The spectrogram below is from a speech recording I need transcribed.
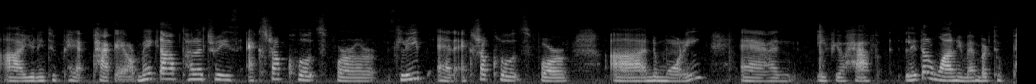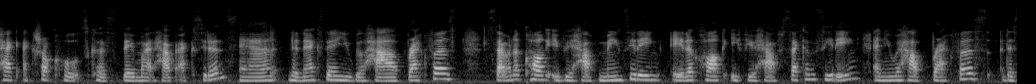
Uh, you need to pack your makeup toiletries extra clothes for sleep and extra clothes for uh, the morning. And if you have little one remember to pack extra clothes because they might have accidents. And the next day you will have breakfast 7 o'clock if you have main seating 8 o'clock if you have second seating. And you will have breakfast at the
